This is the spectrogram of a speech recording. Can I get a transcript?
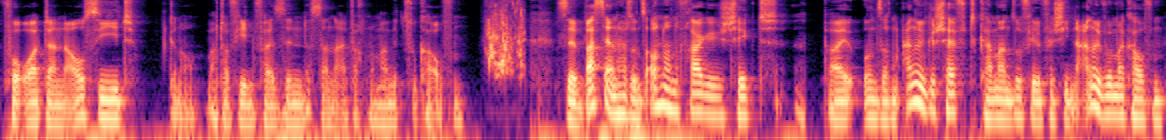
vor Ort dann aussieht. Genau, macht auf jeden Fall Sinn, das dann einfach nochmal mitzukaufen. Sebastian hat uns auch noch eine Frage geschickt. Bei unserem Angelgeschäft kann man so viele verschiedene Angelwürmer kaufen.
